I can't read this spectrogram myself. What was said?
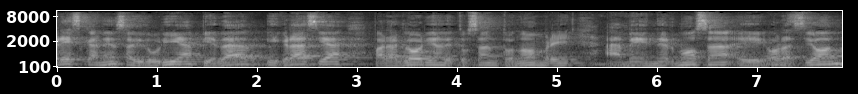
crezcan en sabiduría, piedad y gracia para gloria de tu santo nombre. Amén. Hermosa eh, oración,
